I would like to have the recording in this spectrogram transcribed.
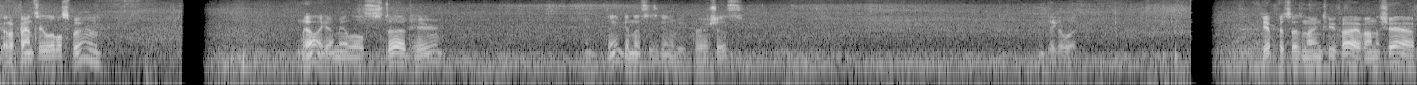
Got a fancy little spoon. Well, I got me a little stud here. I'm thinking this is going to be precious. Let me take a look. Yep, it says 925 on the shaft.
